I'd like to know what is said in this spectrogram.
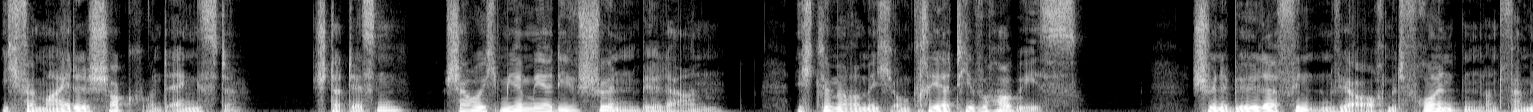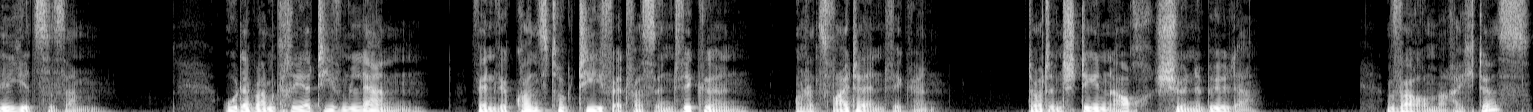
Ich vermeide Schock und Ängste. Stattdessen schaue ich mir mehr die schönen Bilder an. Ich kümmere mich um kreative Hobbys. Schöne Bilder finden wir auch mit Freunden und Familie zusammen. Oder beim kreativen Lernen, wenn wir konstruktiv etwas entwickeln und uns weiterentwickeln. Dort entstehen auch schöne Bilder. Warum mache ich das?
